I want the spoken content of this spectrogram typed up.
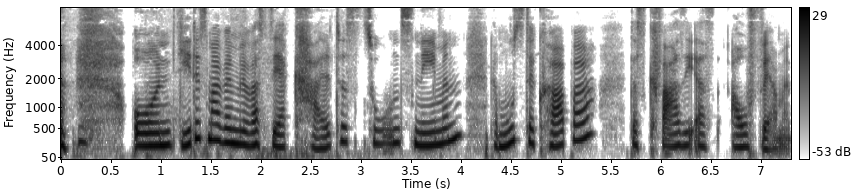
Und jedes Mal, wenn wir was sehr Kaltes zu uns nehmen, da muss der Körper das quasi erst aufwärmen.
